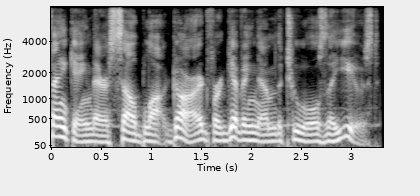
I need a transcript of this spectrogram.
thanking their cell block guard for giving them the tools they used.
